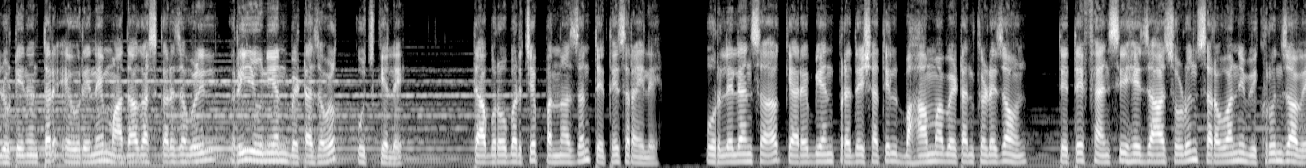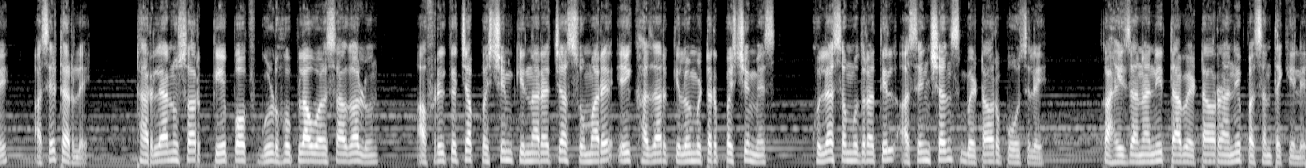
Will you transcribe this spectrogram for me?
लुटीनंतर एव्हरीने मादागास्करजवळील रियुनियन बेटाजवळ कूच केले. त्याबरोबरचे पन्नास जण तेथेच राहिले. उरलेल्यांसह कॅरेबियन प्रदेशातील बहामा बेटांकडे जाऊन तेथे फॅन्सी हे जहाज सोडून सर्वांनी विखरून जावे असे ठरले. ठरल्यानुसार केप ऑफ गुड होपला वळसा घालून आफ्रिकेच्या पश्चिम किनाऱ्याच्या सुमारे एक हजार किलोमीटर पश्चिमेस खुल्या समुद्रातील असेन्शन्स बेटावर पोहोचले. काही जणांनी त्या बेटावर राहणे पसंत केले.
